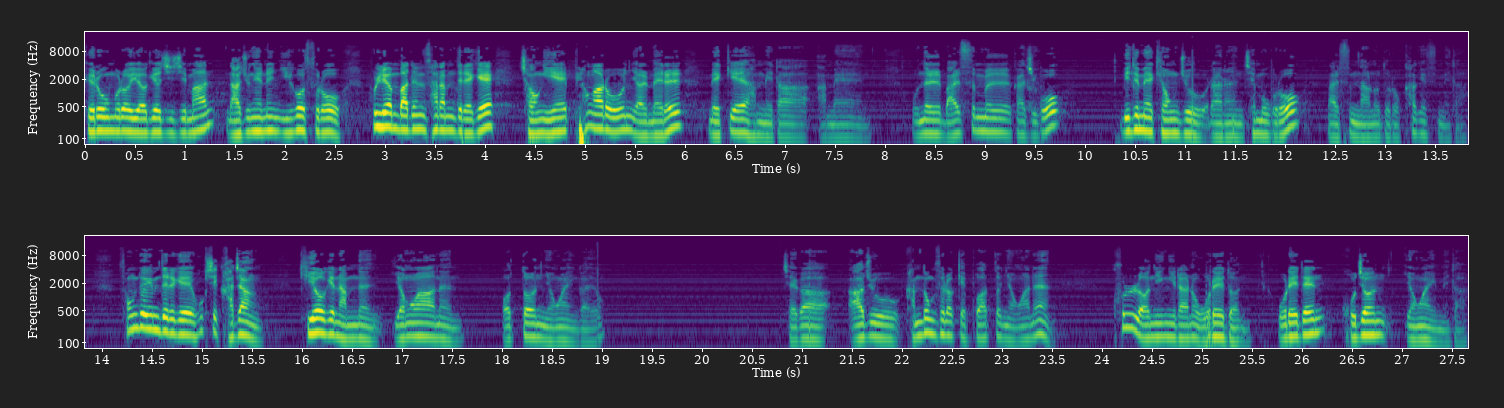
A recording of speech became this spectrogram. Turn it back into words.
괴로움으로 여겨지지만 나중에는 이것으로 훈련받은 사람들에게 정의의 평화로운 열매를 맺게 합니다. 아멘. 오늘 말씀을 가지고 믿음의 경주라는 제목으로 말씀 나누도록 하겠습니다. 성도님들에게 혹시 가장 기억에 남는 영화는 어떤 영화인가요? 제가 아주 감동스럽게 보았던 영화는 쿨 러닝이라는 오래된 오래된 고전 영화입니다.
